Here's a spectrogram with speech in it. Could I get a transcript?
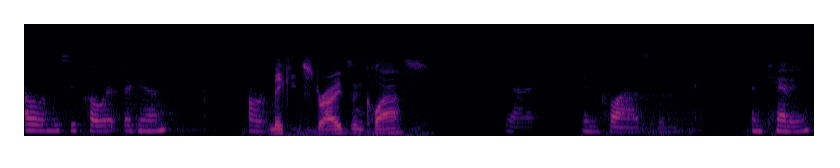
oh, and we see Poet again. Or Making strides in class? yeah, in class and and Kenny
